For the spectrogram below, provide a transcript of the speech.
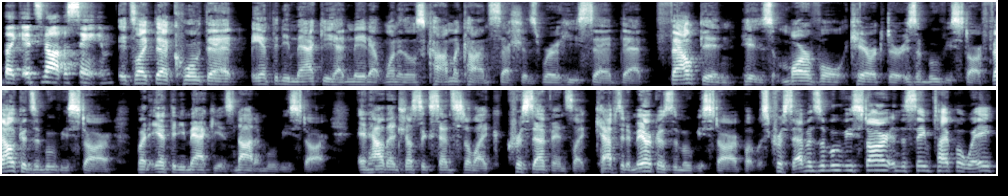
Like it's not the same. It's like that quote that Anthony Mackie had made at one of those Comic Con sessions where he said that Falcon, his Marvel character, is a movie star. Falcon's a movie star, but Anthony Mackie is not a movie star. And how that just extends to like Chris Evans, like Captain America's the movie star, but was Chris Evans a movie star in the same type of way?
